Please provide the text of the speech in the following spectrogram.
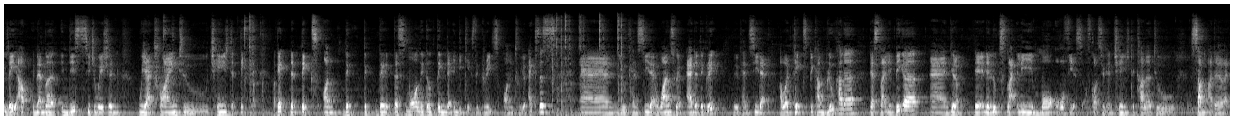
layout, remember in this situation, we are trying to change the tick okay the ticks on the, the, the, the, small little thing that indicates the grids onto your axis and you can see that once we have added the grid you can see that our ticks become blue color they're slightly bigger and you know they, they look slightly more obvious. Of course you can change the color to some other like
